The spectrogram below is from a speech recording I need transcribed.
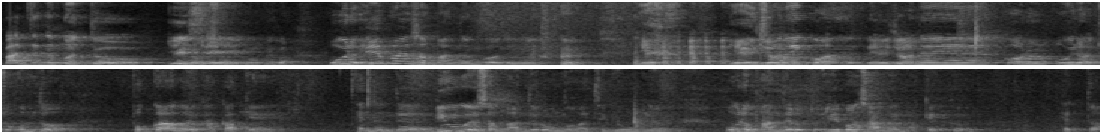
만드는 건 또 USA이고 그러니까 오히려 일본에서 만든 거는 예, 예전의 거 예전의 거를 오히려 조금 더 복각을 가깝게 했는데 미국에서 만들어 온 거 같은 경우는 오히려 반대로 또 일본 상황에 맞게끔 했다.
